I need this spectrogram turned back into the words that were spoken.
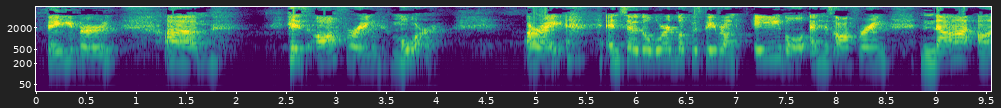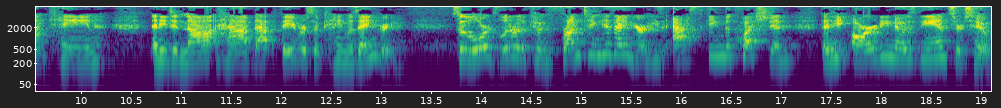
favored, um, his offering more. All right. And so the Lord looked with favor on Abel and his offering, not on Cain. And he did not have that favor. So Cain was angry. So the Lord's literally confronting his anger. He's asking the question that he already knows the answer to.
